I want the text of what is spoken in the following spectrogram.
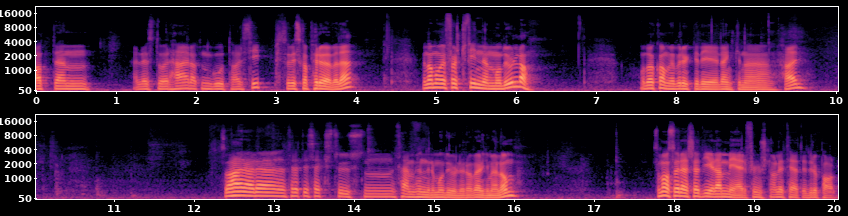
at den eller står her at den godtar ZIP, så vi skal prøve det. Men da må vi først finne en modul. da. Og da kan vi bruke de lenkene her. Så her er det 36 500 moduler å velge mellom. Som altså rett og slett gir deg mer funksjonalitet i Drupal.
